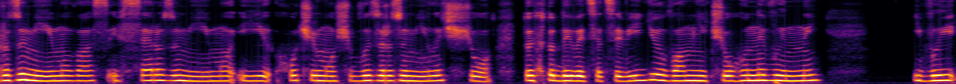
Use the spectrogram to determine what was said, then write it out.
розуміємо вас і все розуміємо. І хочемо, щоб ви зрозуміли, що той, хто дивиться це відео, вам нічого не винний. І ви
